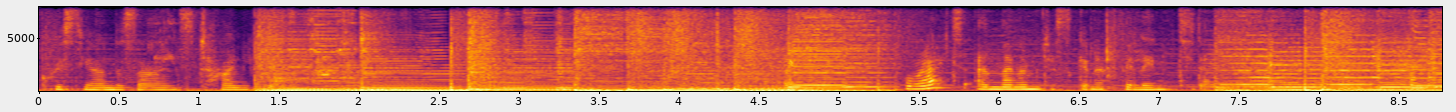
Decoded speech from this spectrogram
KrissyAnne Designs tiny Alright and then I'm just going to fill in today.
